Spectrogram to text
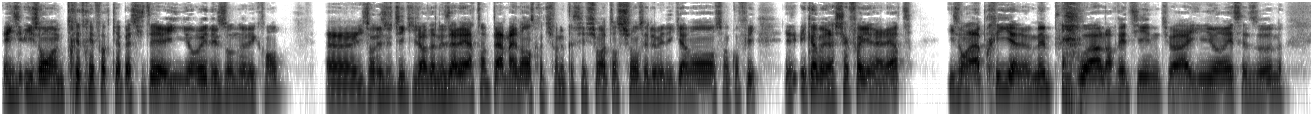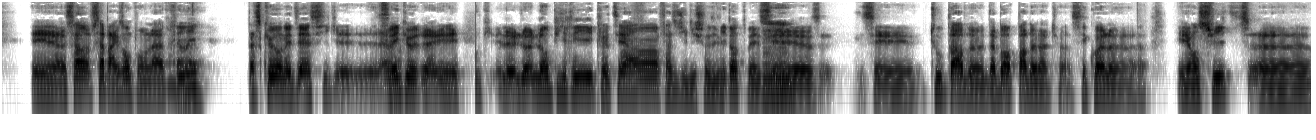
Et ils, ils ont une très très forte capacité à ignorer des zones de l'écran. Euh, ils ont des outils qui leur donnent des alertes en permanence quand ils font des prescriptions. Attention, c'est le médicament, c'est en conflit. Et, et comme à chaque fois il y a une alerte, ils ont appris à ne même plus voir leur rétine, tu vois, à ignorer cette zone. Et euh, ça, ça par exemple, on l'a appris Ah ouais. Parce qu'on était assis avec l'empirique, le terrain. Enfin, je dis des choses évidentes, mais c'est Mhm. euh, c'est- c'est tout part de d'abord par de là, tu vois. C'est quoi le et ensuite euh,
